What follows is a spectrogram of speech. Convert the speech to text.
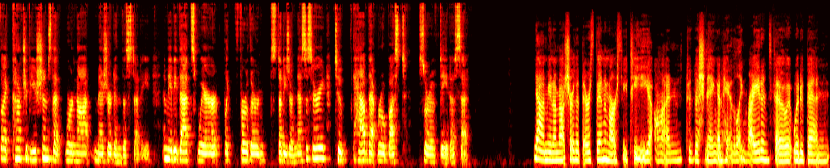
like contributions that were not measured in the study. And maybe that's where like further studies are necessary to have that robust sort of data set. Yeah, I mean, I'm not sure that there's been an RCT on positioning and handling, right? And so it would have been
